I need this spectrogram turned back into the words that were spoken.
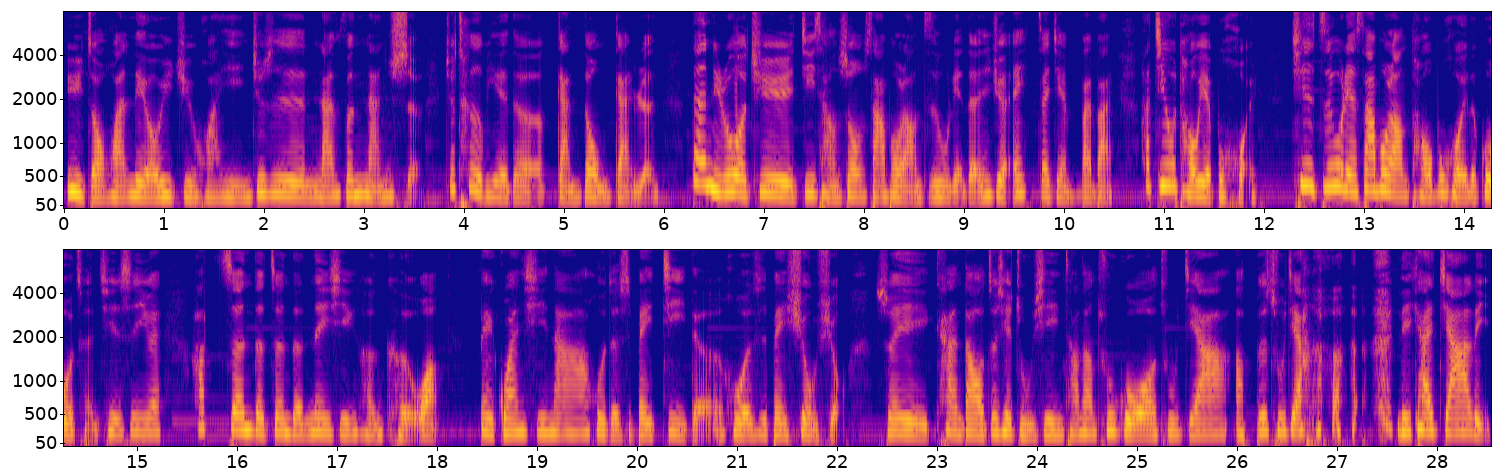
欲走还留，欲拒还迎，就是难分难舍，就特别的感动感人。但你如果去机场送杀破狼子午连的人，你觉得哎再见拜拜，他几乎头也不回。其实植物连杀破狼头不回的过程，其实是因为。他真的真的内心很渴望被关心啊，或者是被记得，或者是被秀秀，所以看到这些主星常常出国出家啊，不是出家，离开家里，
